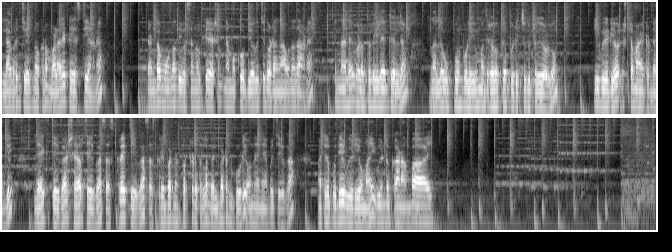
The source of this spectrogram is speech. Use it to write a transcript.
എല്ലാവരും ചെയ്ത് നോക്കണം. വളരെ ടേസ്റ്റിയാണ് രണ്ടോ മൂന്നോ ദിവസങ്ങൾക്ക് ശേഷം നമുക്ക് ഉപയോഗിച്ച് തുടങ്ങാവുന്നതാണ്. എന്നാൽ വെളുത്തുള്ളിയിലേക്കെല്ലാം നല്ല ഉപ്പും പുളിയും മധുരമൊക്കെ പിടിച്ചു കിട്ടുകയുള്ളൂ. ഈ വീഡിയോ ഇഷ്ടമായിട്ടുണ്ടെങ്കിൽ ലൈക്ക് ചെയ്യുക ഷെയർ ചെയ്യുക സബ്സ്ക്രൈബ് ചെയ്യുക സബ്സ്ക്രൈബ് ബട്ടൺ തൊട്ടടുത്തുള്ള ബെൽ ബട്ടൺ കൂടി ഒന്ന് എനേബിൾ ചെയ്യുക. മറ്റൊരു പുതിയ വീഡിയോയുമായി വീണ്ടും കാണാം. ബായ്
